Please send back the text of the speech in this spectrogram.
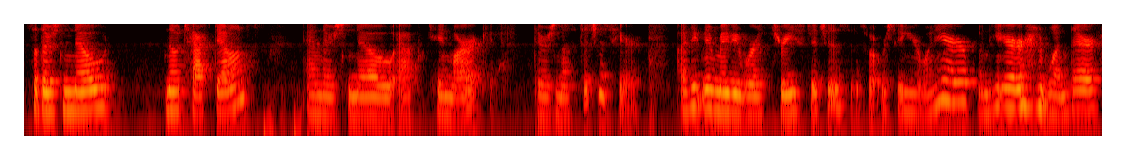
so there's no, no tack down and there's no applique mark. There's no stitches here. I think there maybe were three stitches is what we're seeing here. One here, one here, and one there.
